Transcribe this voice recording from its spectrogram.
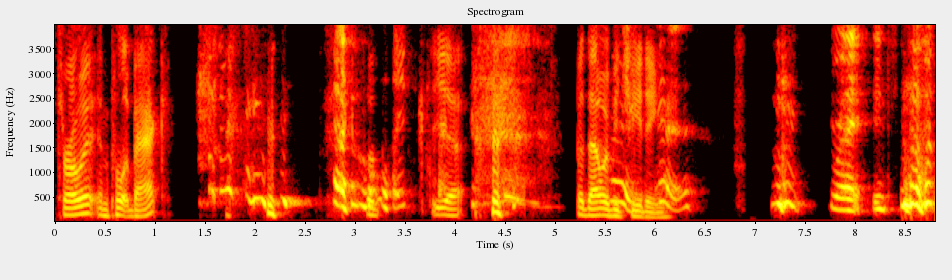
throw it, and pull it back. So- like. Yeah, but that would be Right, cheating. yeah. right. It's not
